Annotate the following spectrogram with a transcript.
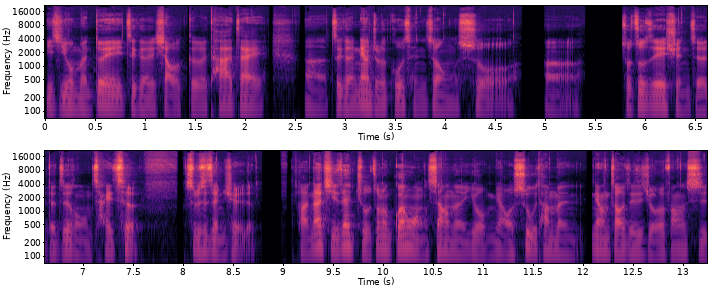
以及我们对这个小葛他在呃这个酿酒的过程中所呃所做这些选择的这种猜测是不是正确的。好，那其实，在酒庄的官网上呢，有描述他们酿造这支酒的方式。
